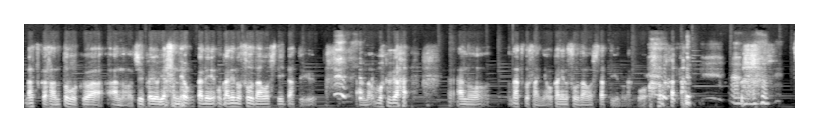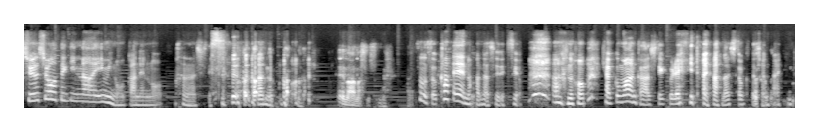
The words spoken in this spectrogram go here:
夏香さんと僕はあの中華料理屋さんでお金お金の相談をしていたという、あの僕があの夏子さんにお金の相談をしたっていうのがこう あの抽象的な意味のお金の話です。あの絵の話ですね。そうそう、カフェの話ですよ。あの、100万貸してくれみたいな話とかじゃないんで。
